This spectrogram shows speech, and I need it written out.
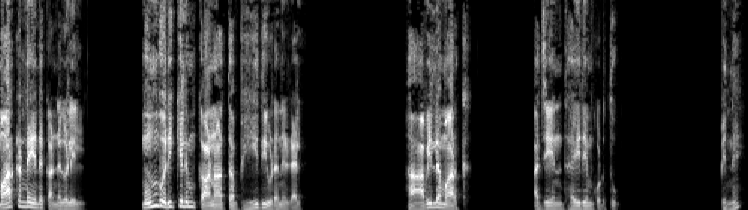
മാർക്കണ്ഡേയന്റെ കണ്ണുകളിൽ മുമ്പൊരിക്കലും കാണാത്ത ഭീതിയുടെ നിഴൽ. ആവില്ല മാർക്ക്. അജയൻ ധൈര്യം കൊടുത്തു. പിന്നെ?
